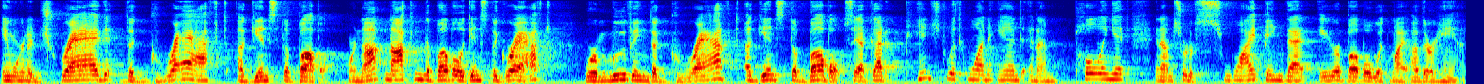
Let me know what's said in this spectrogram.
and we're going to drag the graft against the bubble. We're not knocking the bubble against the graft we're moving the graft against the bubble. See, I've got it pinched with one hand and I'm pulling it and I'm sort of swiping that air bubble with my other hand.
